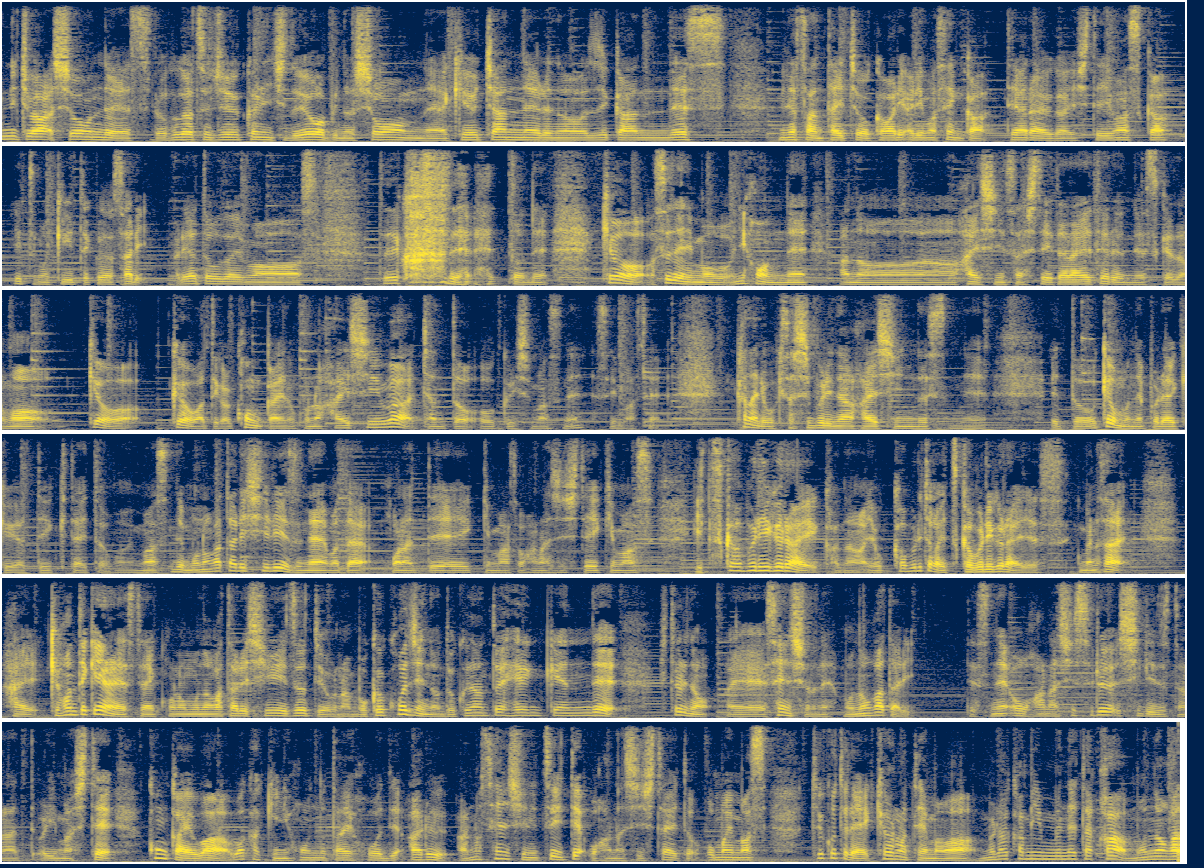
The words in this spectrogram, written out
こんにちは、ショーンです。6月19日土曜日のショーンの野球チャンネルのお時間です。皆さん体調変わりありませんか？手洗いうがいしていますか？いつも聞いてくださりありがとうございます。ということで、えっとね、今日すでにもう2本ね、あのー、配信させていただいてるんですけども、今日は今日はっていうか今回のこの配信はちゃんとお送りしますねすいませんかなりお久しぶりな配信ですねえっと今日もねプロ野球やっていきたいと思います。で物語シリーズねまた行っていきます。お話ししていきます。5日ぶりぐらいかな。4日ぶりとか5日ぶりぐらいです。ごめんなさい。はい。基本的にはですねこの物語シリーズというような僕個人の独断と偏見で一人の、えー、選手のね物語ですねお話しするシリーズとなっておりまして今回は若き日本の大砲であるあの選手についてお話ししたいと思います。ということで今日のテーマは村上宗隆物語。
